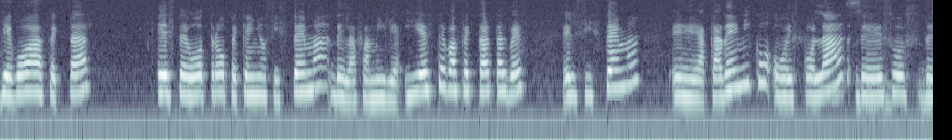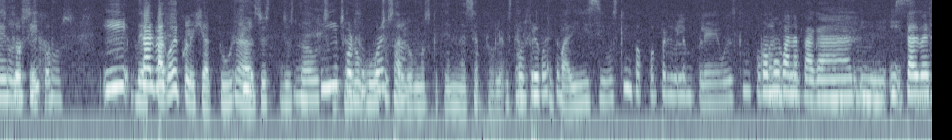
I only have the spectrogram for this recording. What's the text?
llegó a afectar este otro pequeño sistema de la familia. Y este va a afectar tal vez el sistema eh, académico o escolar de esos de, esos hijos. y del tal pago de colegiaturas. Yo, yo estaba escuchando muchos alumnos que tienen ese problema. Están preocupadísimos es que mi papá perdió el empleo es que mi papá cómo van a pagar y, y tal vez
